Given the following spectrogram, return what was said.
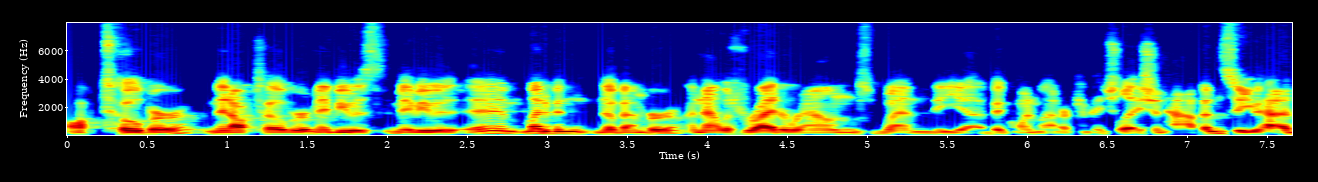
October, mid October, maybe it was, maybe it, eh, it might have been November. And that was right around when the uh, Bitcoin miner capitulation happened. So you had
